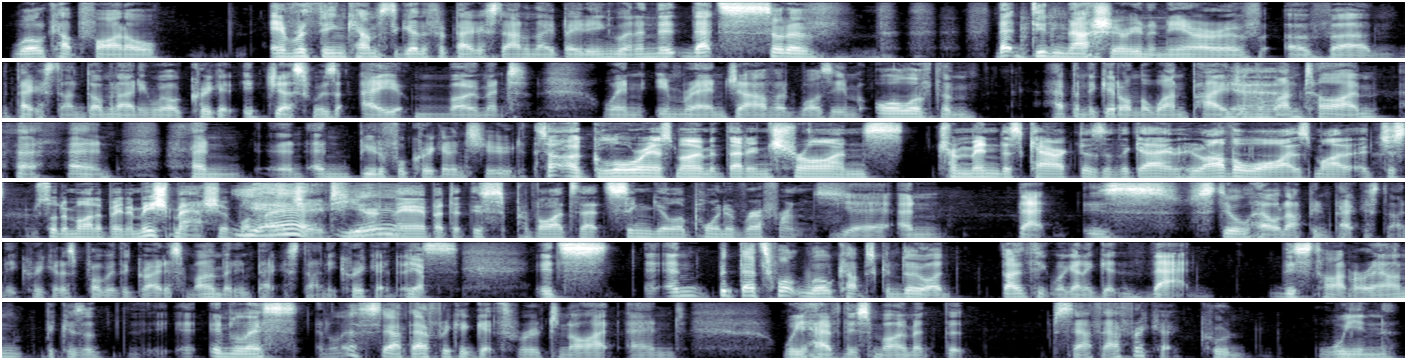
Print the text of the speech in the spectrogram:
World Cup final, everything comes together for Pakistan and they beat England. And th- that's sort of that didn't usher in an era of of uh, Pakistan dominating world cricket. It just was a moment when Imran Javed Wasim. All of them happened to get on the one page at the one time, and, and and and beautiful cricket ensued. So a glorious moment that enshrines tremendous characters of the game who otherwise might it just sort of might have been a mishmash of what Yeah, they achieved here and there, but that this provides that singular point of reference. Yeah, and that is still held up in Pakistani cricket as probably the greatest moment in Pakistani cricket. Yep. It's it's and but that's what World Cups can do. I don't think we're going to get that this time around because of, unless unless South Africa get through tonight and we have this moment that South Africa could win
